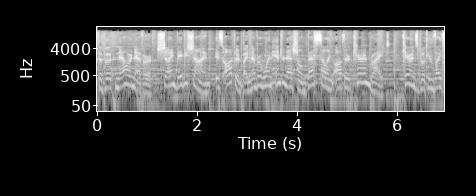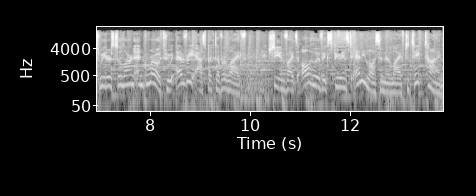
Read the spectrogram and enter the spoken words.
The book Now or Never, Shine Baby Shine, is authored by number one international best-selling author Karen Wright. Karen's book invites readers to learn and grow through every aspect of her life. She invites all who have experienced any loss in their life to take time,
